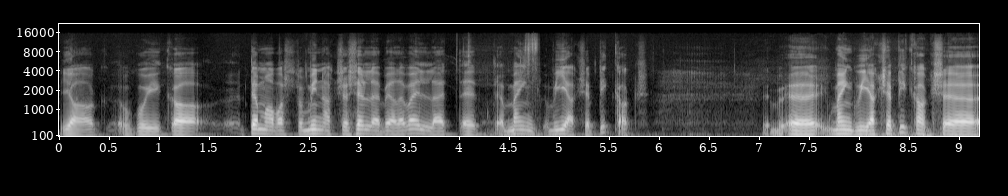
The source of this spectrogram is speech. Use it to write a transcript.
ja kui ka tema vastu minnakse selle peale välja, et, et mäng viiakse pikaks Äh, mäng viiakse pikaks, äh,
